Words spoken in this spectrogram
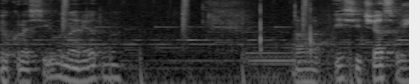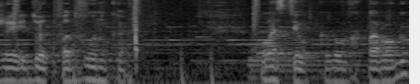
Все красиво, нарядно. А, и сейчас уже идет подгонка пластиковых порогов.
